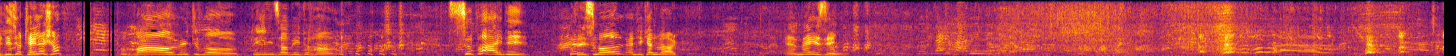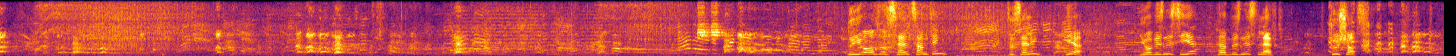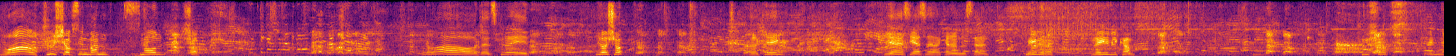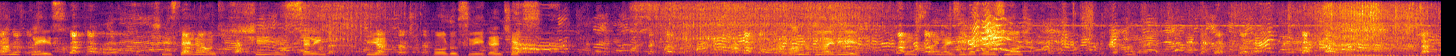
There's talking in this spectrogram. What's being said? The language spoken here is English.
It is your tailor shop? Wow, beautiful. Really so beautiful. Super ID. Very small and you can work. Amazing. Do you also sell something to selling? Here. Your business here, her business left. Two shops. Wow, two shops in one small shop. Wow, that's great. Your shop? Okay. Yes, yes, I can understand. Maybe rain will come. Two shops in one place. She is and she is selling here all those sweet and chips. Wonderful idea. First time I see that very small. Oh.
